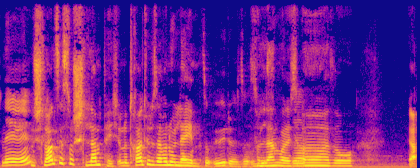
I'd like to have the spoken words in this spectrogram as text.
Nee. Ein Schlons ist so schlampig und eine Trantüte ist einfach nur lame. So öde. So, So langweilig. Ja. So, oh, so. Ja,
